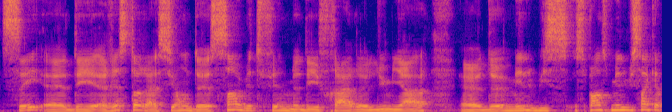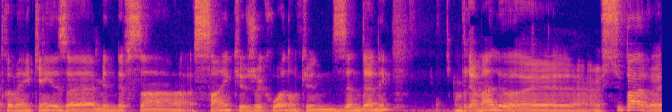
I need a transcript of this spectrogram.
c'est euh, des restaurations de 108 films des frères Lumière de 1800, je pense 1895 à 1905, je crois, donc une dizaine d'années. Vraiment là, euh, un super, euh,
